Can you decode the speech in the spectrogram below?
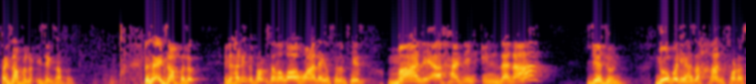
For example, look, easy example. Let's say example, look. In the hadith, the Prophet sallallahu alayhi wa sallam says, مَا لِأَحَدٍ إِنْدَنَا يَدٌ Nobody has a hand for us.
